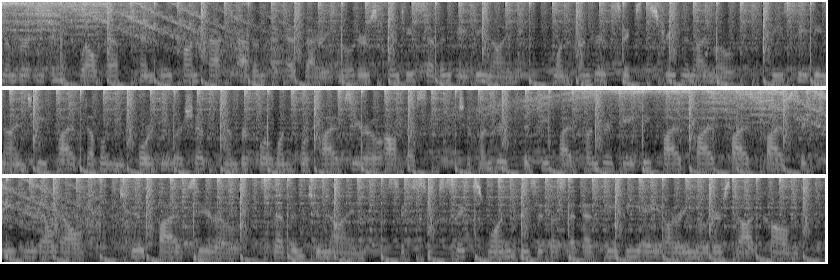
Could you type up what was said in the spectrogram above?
number EB12F10A. Contact Adam at Eddbarry Motors 2789, 106th Street Nanaimo, BCB9T5W4 Dealership Number 41450 Office, 250 CELL, 250-729-6661 Visit us at eddbarrymotors.com.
